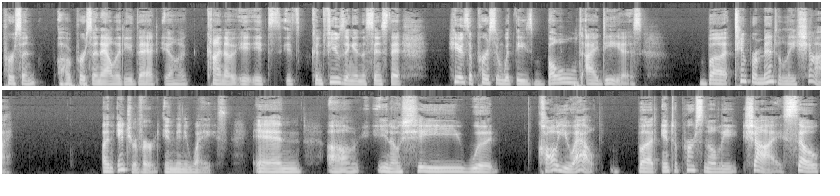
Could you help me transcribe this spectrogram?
person her personality that uh, kind of it, it's it's confusing in the sense that here's a person with these bold ideas, but temperamentally shy an introvert in many ways. And, um, you know, she would call you out, but interpersonally shy. So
